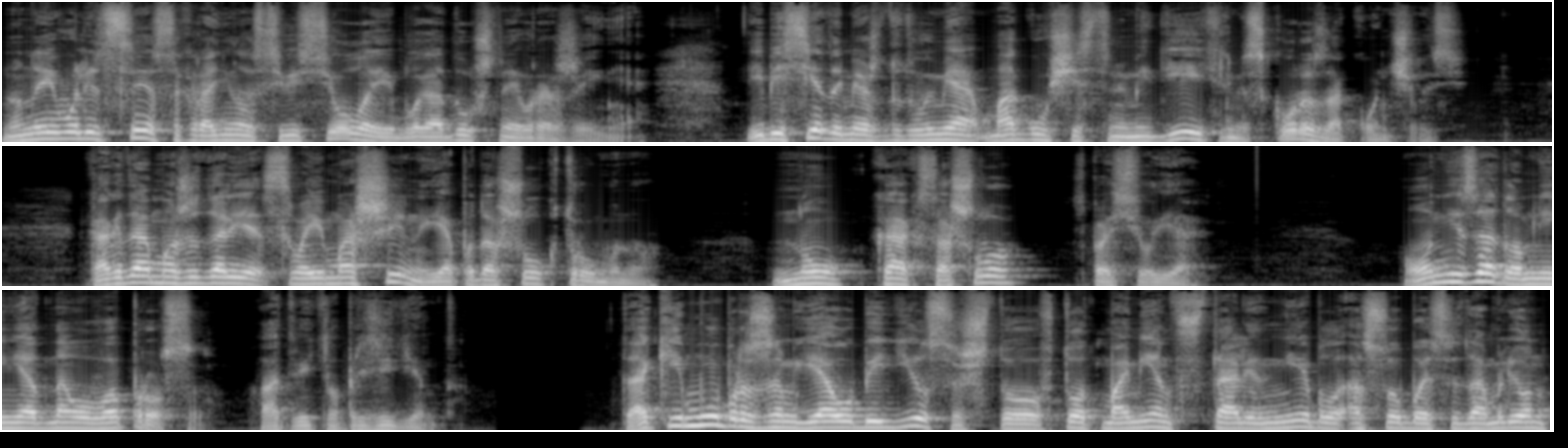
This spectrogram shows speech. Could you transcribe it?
Но на его лице сохранилось веселое и благодушное выражение, и беседа между двумя могущественными деятелями скоро закончилась. Когда мы ожидали своей машины, я подошел к Труману. «Ну, как, сошло?» — спросил я. «Он не задал мне ни одного вопроса», — ответил президент. Таким образом, я убедился, что в тот момент Сталин не был особо осведомлен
